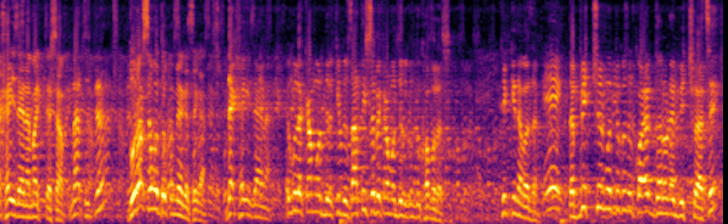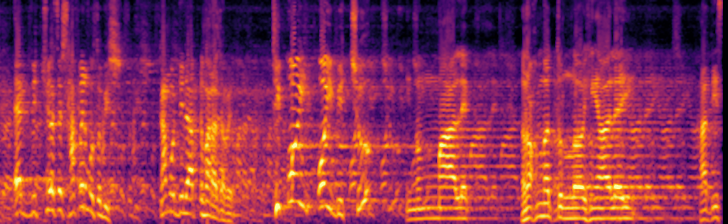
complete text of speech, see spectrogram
দেখাই যায় না মাইটটা সাপ। না দোলা সাপও তো কমে গেছে গা, দেখাই যায় না। এগুলো কামড় দিলে কিন্তু জাতি হিসাবে কামড় দিলে কিন্তু খবর আছে। ঠিক কিনা বাজান? তা বিচ্ছুর মধ্যে কিন্তু কয়েক ধরনের বিচ্ছু আছে। এক বিচ্ছু আছে সাপের মতো বিষ। কামড় দিলে আপনি মারা যাবেন। ঠিক ওই ওই বিচ্ছু। ইমাম মালিক আলাই হাদিস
